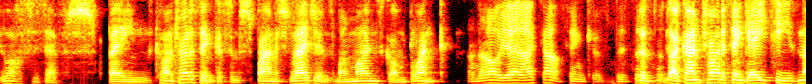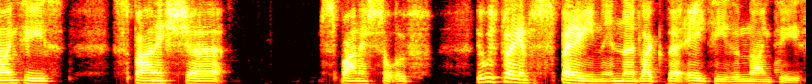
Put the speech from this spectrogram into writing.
who else is there for Spain? Come on, I'm trying to think of some Spanish legends. My mind's gone blank. I know, yeah, I can't think of. But like I'm trying to think 80s, 90s Spanish, uh, Spanish sort of. Who was playing for Spain in the like the 80s and 90s?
